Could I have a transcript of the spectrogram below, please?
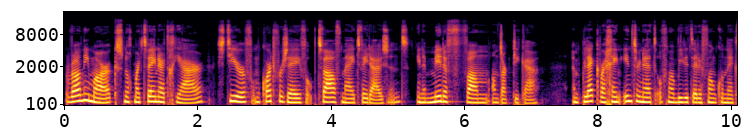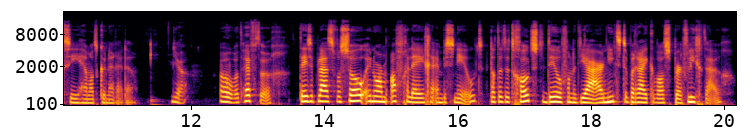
Rodney Marks, nog maar 32 jaar, stierf om kwart voor zeven op 12 mei 2000 in het midden van Antarctica. Een plek waar geen internet of mobiele telefoonconnectie hem had kunnen redden. Ja. Oh, wat heftig. Deze plaats was zo enorm afgelegen en besneeuwd dat het het grootste deel van het jaar niet te bereiken was per vliegtuig.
